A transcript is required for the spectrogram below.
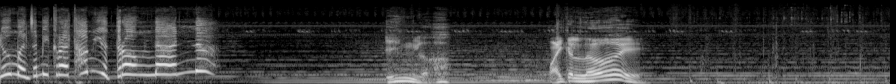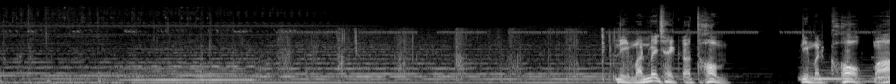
ดูเหมือนจะมีกระท่อมอยู่ตรงนั้นน่ะจริงเหรอ ไปกันเลย นี่มันไม่ใช่กระท่อม นี่มันคอกม้า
